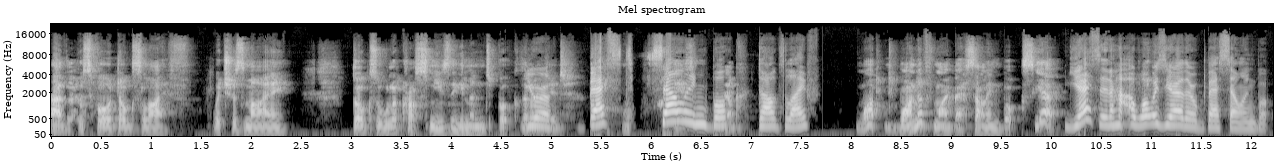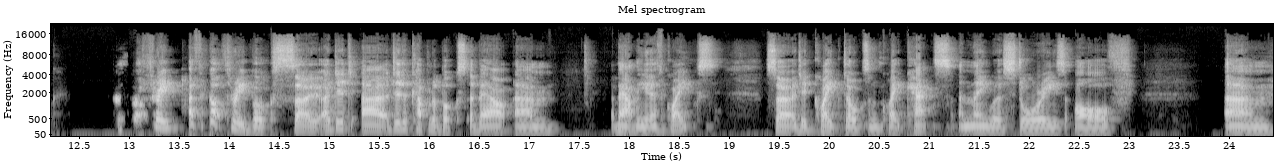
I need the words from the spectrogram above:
Uh, that was for Dog's Life, which is my Dogs All Across New Zealand book that Your I did. best-selling book, Yep. Dog's Life. What one of my best-selling books? Yeah, Yes, and how, what was your other best-selling book? I've got three. I've got three books. So I did. Uh, I did a couple of books about um, about the earthquakes. So I did Quake Dogs and Quake Cats, and they were stories of, um,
